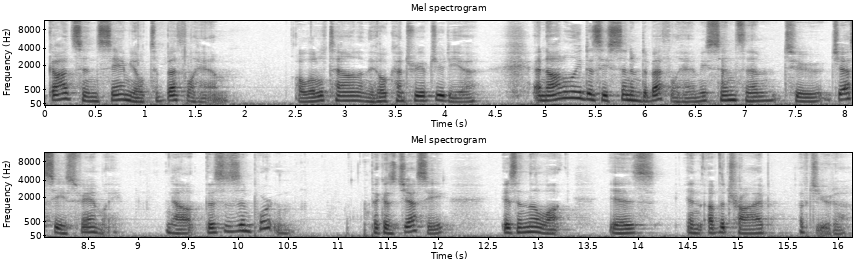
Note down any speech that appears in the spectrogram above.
God sends Samuel to Bethlehem, a little town in the hill country of Judea. And not only does he send him to Bethlehem, he sends him to Jesse's family. Now, this is important because Jesse is in the is in of the tribe of Judah.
